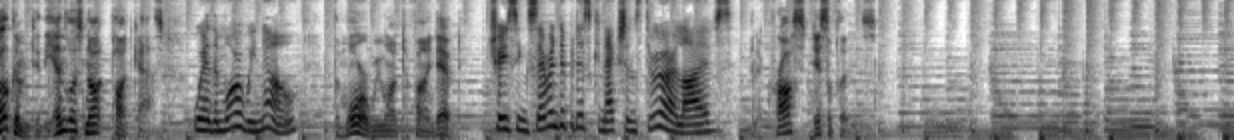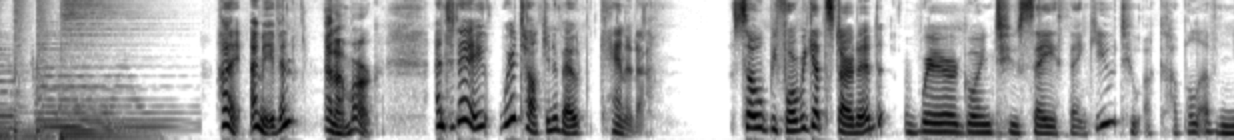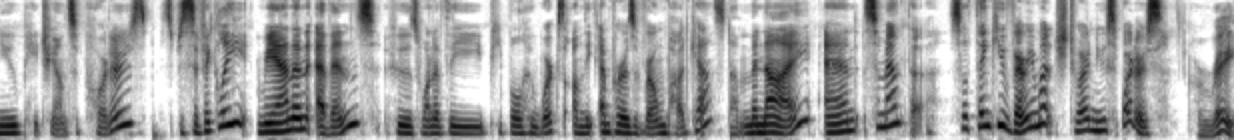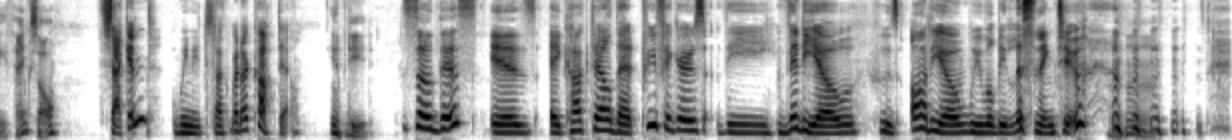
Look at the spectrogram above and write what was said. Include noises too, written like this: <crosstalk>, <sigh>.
Welcome to the Endless Knot Podcast, where the more we know, the more we want to find out, tracing serendipitous connections through our lives and across disciplines. Hi, I'm Aven. And I'm Mark. And today we're talking about Canada. So before we get started, we're going to say thank you to a couple of new Patreon supporters, specifically Rhiannon Evans, who's one of the people who works on the Emperors of Rome podcast, Manai, and Samantha. So thank you very much to our new supporters. Hooray, thanks all. Second, we need to talk about our cocktail. Indeed. So this is a cocktail that prefigures the video whose audio we will be listening to. mm -hmm.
